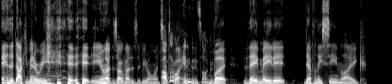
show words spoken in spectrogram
In the documentary, you don't have to talk about this if you don't want to. I'll talk about anything. It's all good. but they made it definitely seem like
